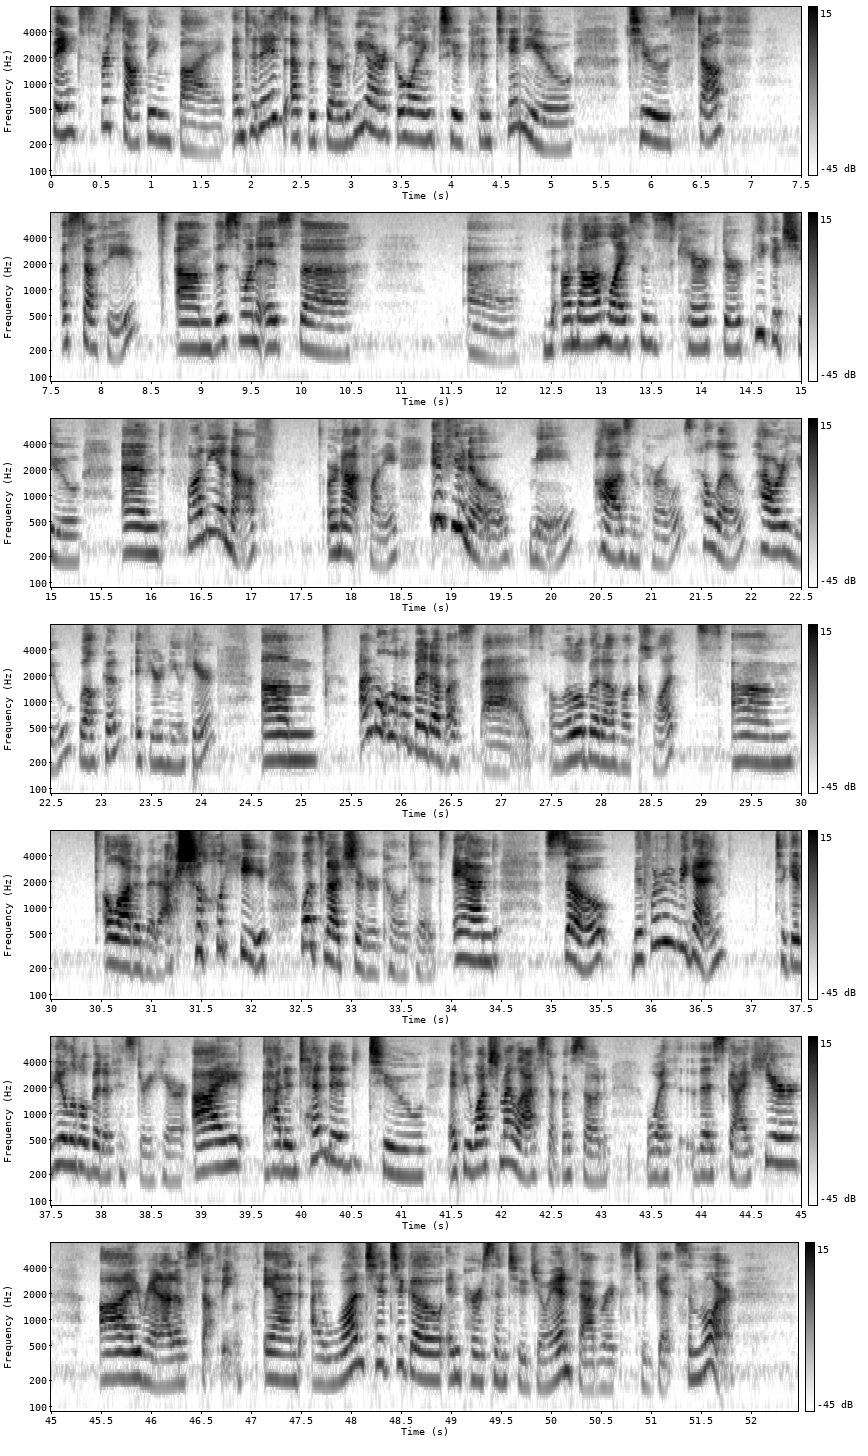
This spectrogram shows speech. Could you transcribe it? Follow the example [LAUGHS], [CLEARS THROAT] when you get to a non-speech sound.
Thanks for stopping by. In today's episode, we are going to continue to stuff a stuffy. Um, this one is the uh, a non-licensed character Pikachu, and funny enough, or not funny, if you know me, Paws and Pearls, hello, how are you? Welcome if you're new here. Um, I'm a little bit of a spaz, a little bit of a klutz, um, a lot of it [LAUGHS] actually. Let's not sugarcoat it. And so, before we begin, to give you a little bit of history here, I had intended to, if you watched my last episode with this guy here, I ran out of stuffing and I wanted to go in person to Joann Fabrics to get some more.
